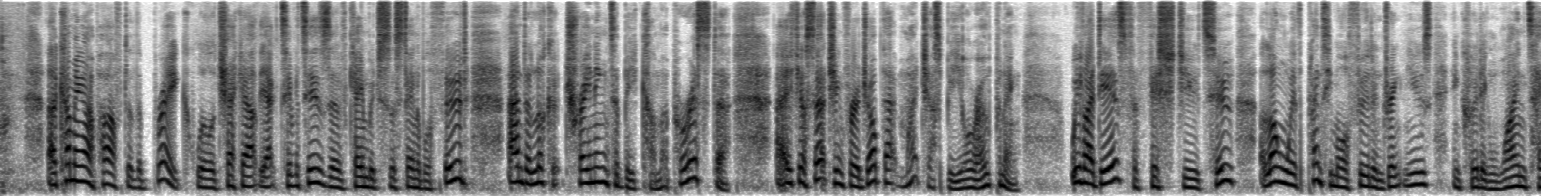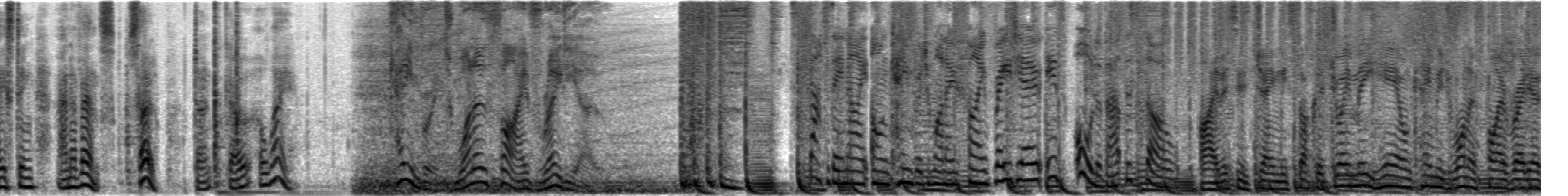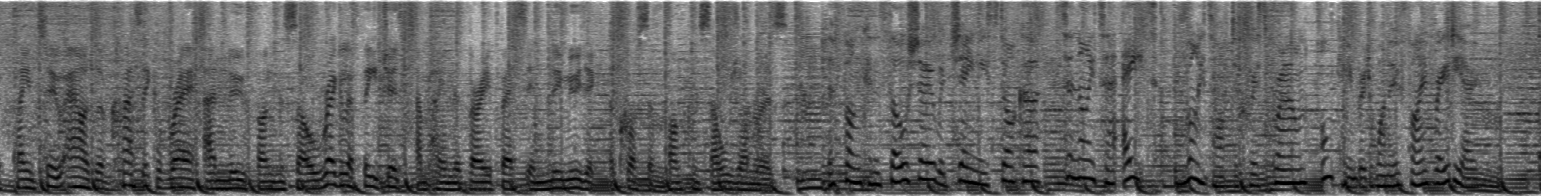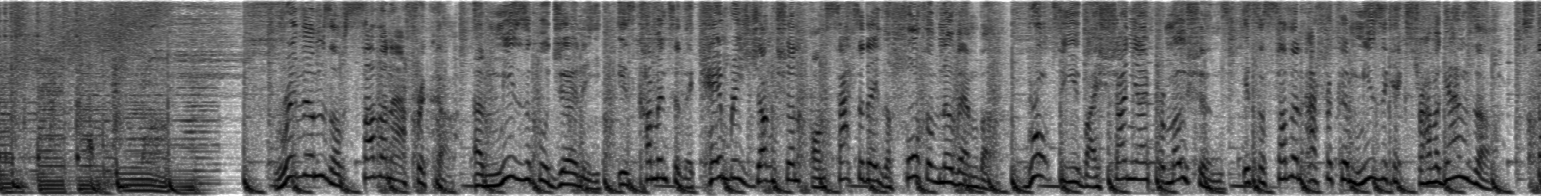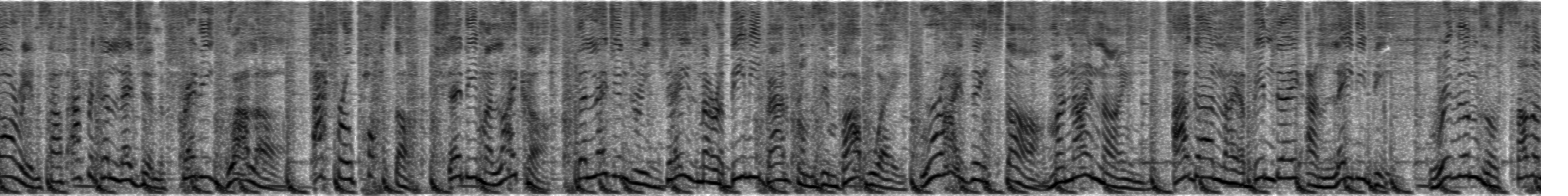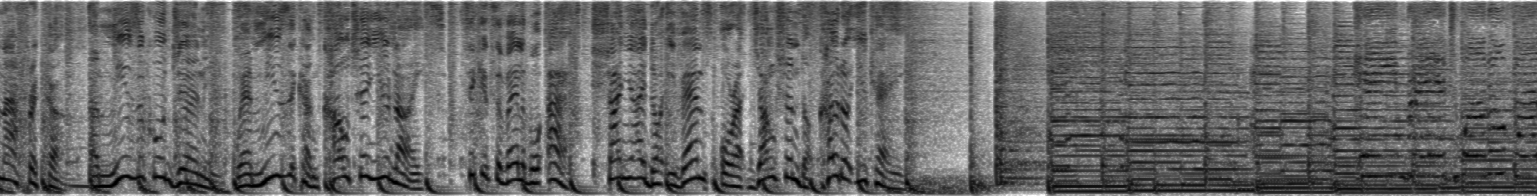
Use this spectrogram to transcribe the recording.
Uh, coming up after the break, we'll check out the activities of Cambridge Sustainable Food and a look at training to become a barista. Uh, if you're searching for a job, that might just be your opening. We've ideas for fish stew too, along with plenty more food and drink news, including wine tasting and events. So don't go away. Cambridge 105 Radio. Saturday night on Cambridge 105 Radio is all about the soul. Hi, this is Jamie Stocker. Join me here on Cambridge 105 Radio, playing two hours of classic, rare, and new funk and soul, regular features, and playing the very best in new music across the funk and soul genres. The Funk and Soul Show with Jamie Stocker, tonight at 8, right after Chris Brown on Cambridge 105 Radio. Rhythms of Southern Africa, a musical journey, is coming to the Cambridge Junction on Saturday, the 4th of November. Brought to you by Shanyai Promotions, it's a Southern African music extravaganza. Starring South African legend Freddie Gwala, Afro pop star Shedi Malika, the legendary Jeys Marabini Band from Zimbabwe, rising star Manai Aga Nyabinde, and Lady B. Rhythms of Southern Africa, a musical journey where music and culture unite. Tickets available at shanyai.events or at junction.co.uk. Cambridge 105 Radio.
